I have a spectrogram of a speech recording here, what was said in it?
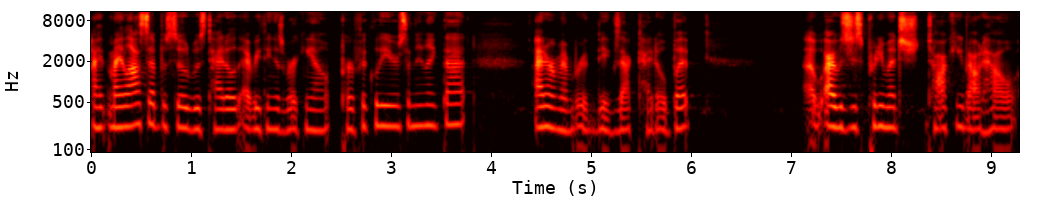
I, my last episode was titled Everything is Working Out Perfectly or something like that. I don't remember the exact title, but I, I was just pretty much talking about how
